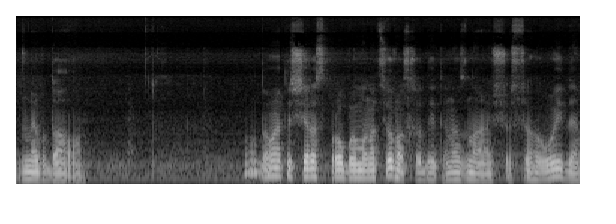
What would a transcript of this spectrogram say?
невдало. Ну, давайте ще раз спробуємо на цього сходити. Не знаю, що з цього вийде.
